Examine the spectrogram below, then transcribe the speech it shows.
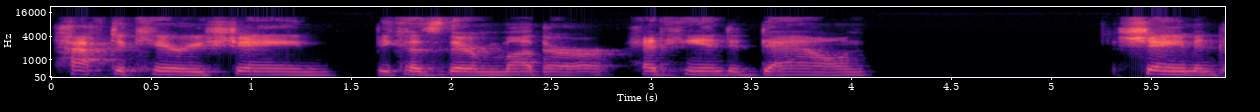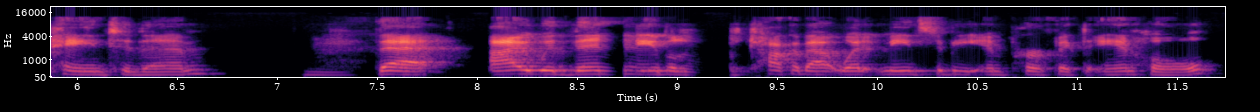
have to carry shame because their mother had handed down shame and pain to them. Mm. That I would then be able to talk about what it means to be imperfect and whole.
